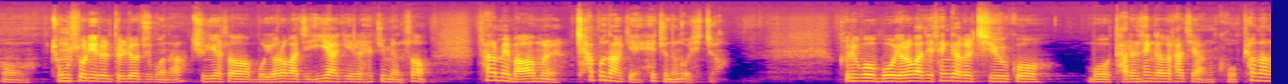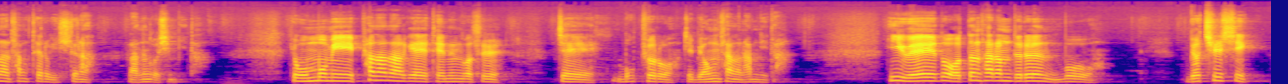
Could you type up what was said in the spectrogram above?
어, 종소리를 들려주거나 주위에서 뭐 여러 가지 이야기를 해주면서 사람의 마음을 차분하게 해주는 것이죠. 그리고 뭐 여러 가지 생각을 지우고 뭐 다른 생각을 하지 않고 편안한 상태로 있으라라는 것입니다. 온몸이 편안하게 되는 것을 이제 목표로 이제 명상을 합니다. 이 외에도 어떤 사람들은 뭐 며칠씩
